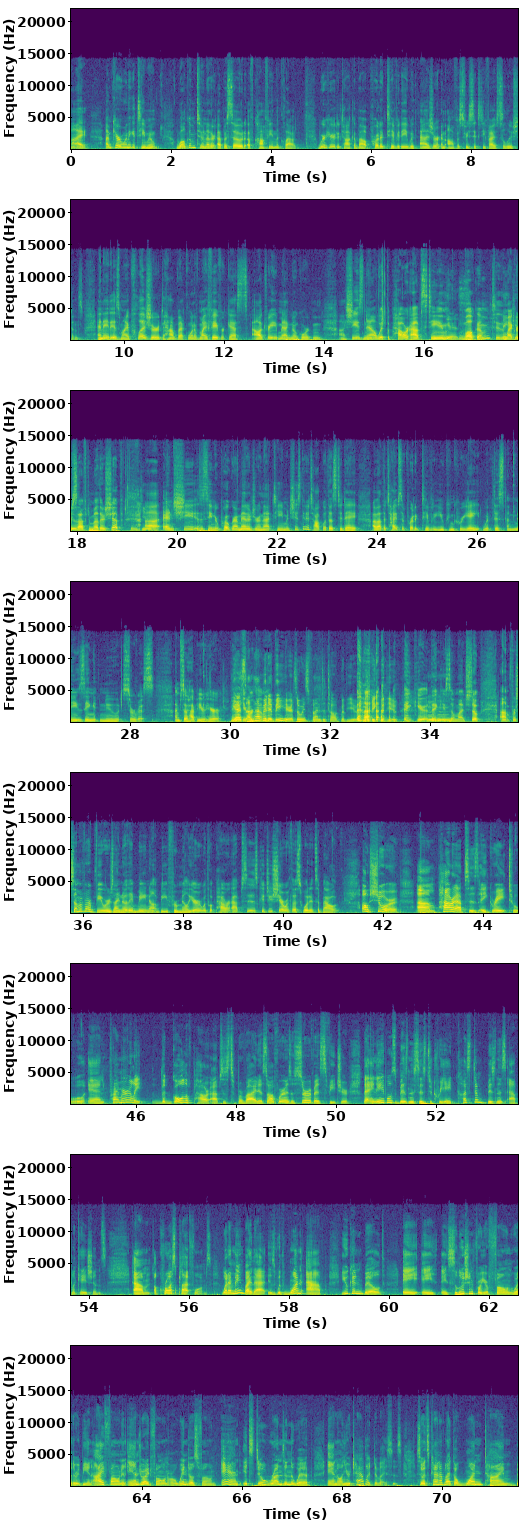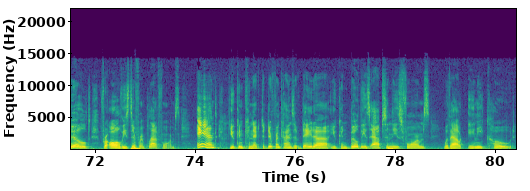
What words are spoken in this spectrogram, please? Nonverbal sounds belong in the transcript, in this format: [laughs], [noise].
Hi, I'm Karuana Gatimu. Welcome to another episode of Coffee in the Cloud. We're here to talk about productivity with Azure and Office 365 solutions. And it is my pleasure to have back one of my favorite guests, Audrie Magno Gordon. Uh, she's now with the Power Apps team. Yes. Welcome to the Thank you. Microsoft Mothership. Thank you. Uh, and she is a senior program manager in that team. And she's going to talk with us today about the types of productivity you can create with this amazing new service. I'm so happy you're here. Thank yes, you I'm for happy coming. to be here. It's always fun to talk with you, to [laughs] speak with you. Thank you. Thank you Mm-hmm. so much. So, um, for some of our viewers, I know they may not be familiar with what Power Apps is. Could you share with us what it's about? Oh, sure. Um, Power Apps is a great tool, and primarily the goal of Power Apps is to provide a software as a service feature that enables businesses to create custom business applications um, across platforms. What I mean by that is with one app, you can build a, a, a solution for your phone, whether it be an iPhone, an Android phone, or a Windows phone, and it still runs in the web and on your tablet devices. So it's kind of like a one time build for all these different platforms. And you can connect to different kinds of data, you can build these apps in these forms without any code.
